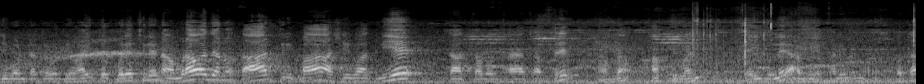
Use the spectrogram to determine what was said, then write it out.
জীবনটাকে অতিবাহিত করেছিলেন, আমরাও যেন তার কৃপা, আশীর্বাদ নিয়ে তার চরণ ছায়া ছত্রে আমরা থাকতে পারি। এই বলে আমি এখানে কথা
